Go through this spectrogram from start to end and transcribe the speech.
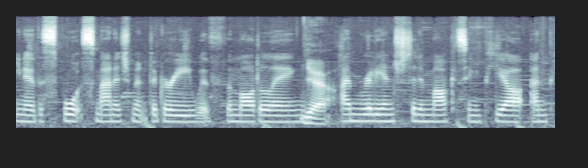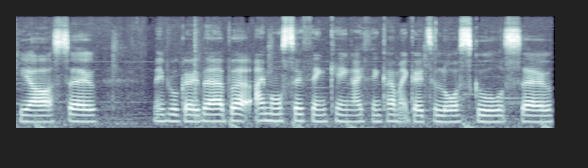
you know, the sports management degree with the modeling. Yeah. I'm really interested in marketing PR and PR, so maybe we'll go there. But I'm also thinking, I think I might go to law school, so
